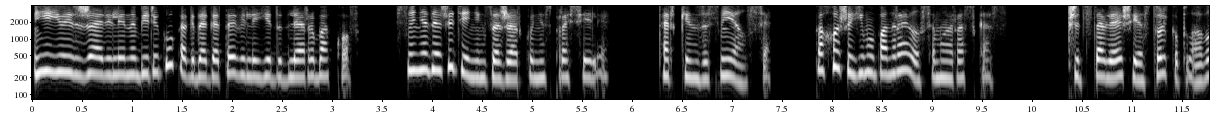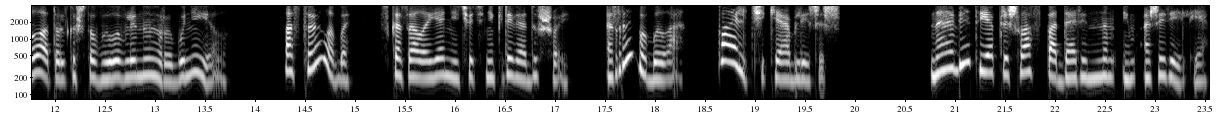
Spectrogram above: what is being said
Ее изжарили на берегу, когда готовили еду для рыбаков. С меня даже денег за жарку не спросили. Таркин засмеялся. Похоже, ему понравился мой рассказ. Представляешь, я столько плавала, а только что выловленную рыбу не ел. А стоило бы, — сказала я, ничуть не кривя душой. Рыба была, пальчики оближешь. На обед я пришла в подаренном им ожерелье.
